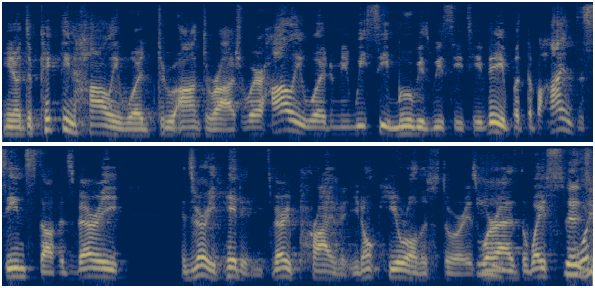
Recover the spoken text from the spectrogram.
you know depicting Hollywood through Entourage, where Hollywood, I mean, we see movies, we see TV, but the behind the scenes stuff, it's very it's very hidden, it's very private. You don't hear all the stories. Whereas the way You- sports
